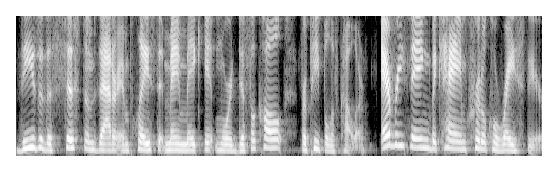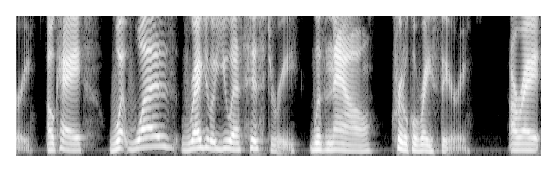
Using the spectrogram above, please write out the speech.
These are the systems that are in place that may make it more difficult for people of color. Everything became critical race theory, okay? What was regular US history was now critical race theory. All right.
